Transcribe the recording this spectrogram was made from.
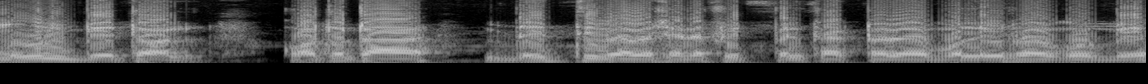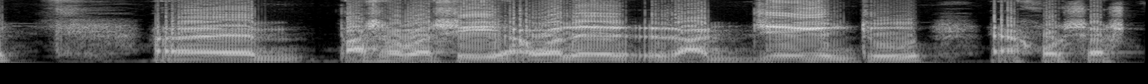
মূল বেতন কতটা বৃদ্ধি পাবে সেটা ফিটমেন্ট ফ্যাক্টরের উপর নির্ভর করবে। পাশাপাশি আমাদের রাজ্যে কিন্তু এখন ষষ্ঠ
